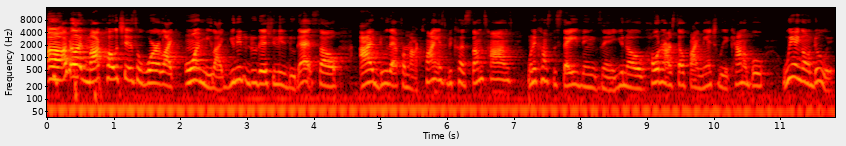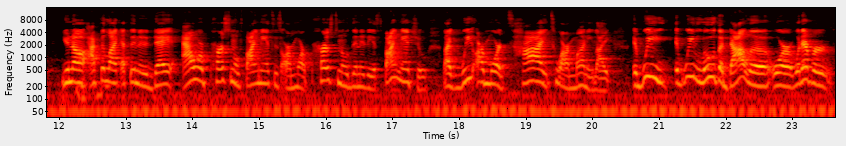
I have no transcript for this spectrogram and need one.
I feel like my coaches were like on me, like you need to do this, you need to do that. So I do that for my clients because sometimes when it comes to savings and you know holding ourselves financially accountable, we ain't gonna do it. You know, I feel like at the end of the day, our personal finances are more personal than it is financial. Like we are more tied to our money. Like if we if we lose a dollar or whatever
